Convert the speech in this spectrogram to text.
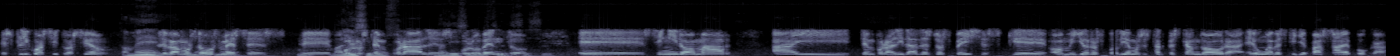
explico a situación. Home, Levamos no, dous no, meses eh, polos temporales, polo vento, sí, sí, sí. eh, sin ir ao mar, hai temporalidades dos peixes que ao mellor os podíamos estar pescando agora e unha vez que lle pasa a época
